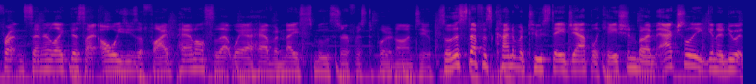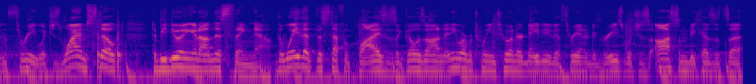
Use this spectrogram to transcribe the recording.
front and center like this, I always use a five panel so that way I have a nice smooth surface to put it onto. So this stuff is kind of a two stage application, but I'm actually gonna do it in three, which is why I'm stoked to be doing it on this thing now. The way that this stuff applies is it goes on anywhere between 280 to 300 degrees, which is awesome because it's a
